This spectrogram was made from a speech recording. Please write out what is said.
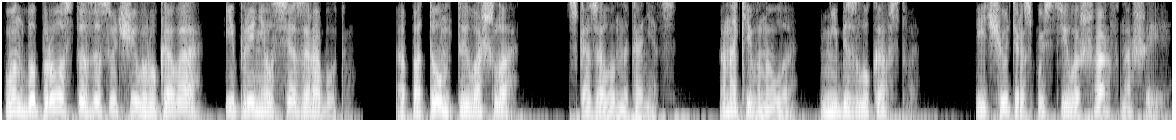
Он бы просто засучил рукава и принялся за работу. «А потом ты вошла», — сказал он наконец. Она кивнула, не без лукавства, и чуть распустила шарф на шее.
